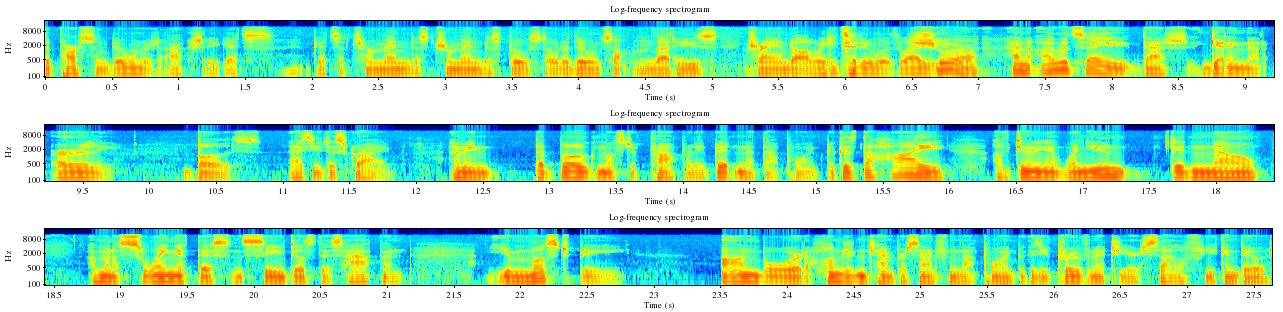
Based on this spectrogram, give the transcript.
the person doing it actually gets gets a tremendous, tremendous boost out of doing something that he's trained all week to do as well. sure. You know? And I would say that getting that early buzz, as you describe, I mean, the bug must have properly bitten at that point because the high of doing it when you didn't know, I'm going to swing at this and see does this happen, you must be on board 110% from that point because you've proven it to yourself you can do it.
